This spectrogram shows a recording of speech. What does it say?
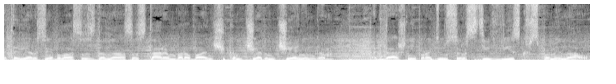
Эта версия была создана со старым барабанщиком Чедом Ченнингом. Тогдашний продюсер Стив Виск вспоминал.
